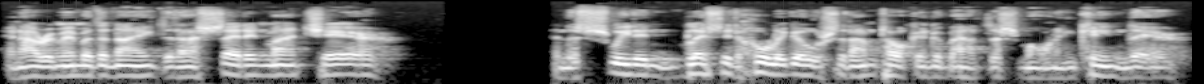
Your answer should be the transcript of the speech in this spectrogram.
And I remember the night that I sat in my chair and the sweet and blessed Holy Ghost that I'm talking about this morning came there.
